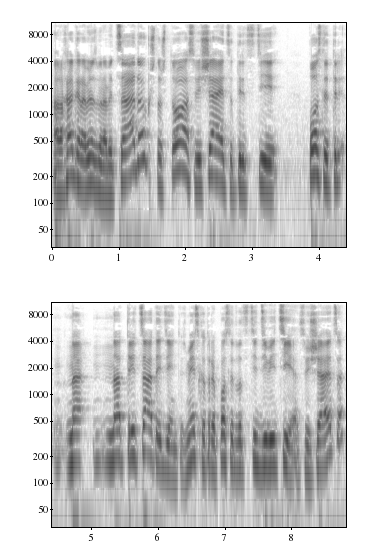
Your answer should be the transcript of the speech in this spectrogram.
Аллаха Рабилез Рабицадок, что что освещается 30 после, на, на 30 день, то есть месяц, который после 29 освещается,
